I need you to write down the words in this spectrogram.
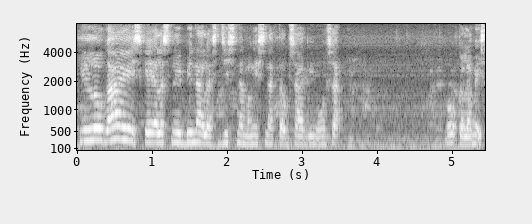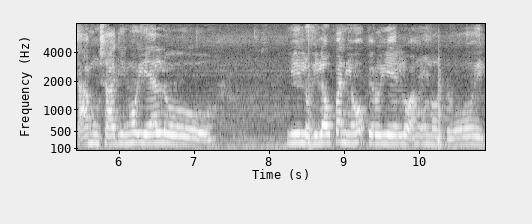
Hello guys, kay alas 9 na, alas 10 na mangisnak tawag saging usa. Oh, kalami sa among saging oh, yellow. Yellow, hilaw pa niyo, pero yellow ang unod. Oy,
